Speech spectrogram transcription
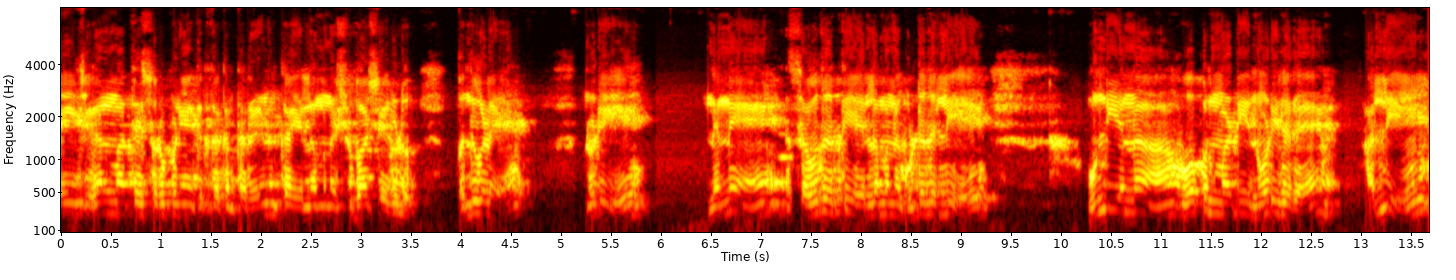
ಜಗನ್ಮಾತೆ ಸ್ವರೂಪಣಿಯಾಗಿರ್ತಕ್ಕಂಥ ರೇಣುಕಾ ಎಲ್ಲಮ್ಮನ ಶುಭಾಶಯಗಳು. ಬಂಧುಗಳೇ, ನೋಡಿ, ನಿನ್ನೆ ಸೌದತ್ತಿ ಎಲ್ಲಮ್ಮನ ಗುಡ್ಡದಲ್ಲಿ ಉಂಡಿಯನ್ನ ಓಪನ್ ಮಾಡಿ ನೋಡಿದರೆ, ಅಲ್ಲಿ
